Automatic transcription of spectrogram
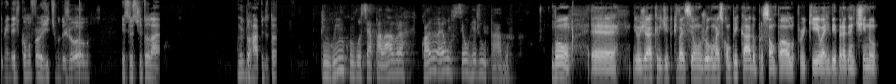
depender de como for o ritmo do jogo e se os titulares muito rápido. Pinguim, com você a palavra, qual é o seu resultado? Bom, é, eu já acredito que vai ser um jogo mais complicado para o São Paulo, porque o RB Bragantino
